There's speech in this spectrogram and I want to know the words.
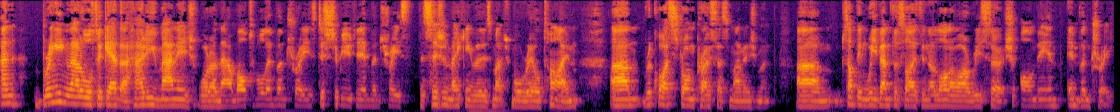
And bringing that all together, how do you manage what are now multiple inventories, distributed inventories, decision making that is much more real time, um, requires strong process management um, something we've emphasized in a lot of our research on the in- inventory.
